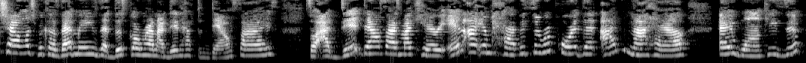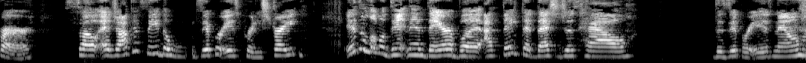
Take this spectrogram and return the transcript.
a challenge because that means that this go around I did have to downsize. So I did downsize my carry and I am happy to report that I do not have a wonky zipper. So as y'all can see, the zipper is pretty straight. It's a little dent in there, but I think that that's just how the zipper is now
